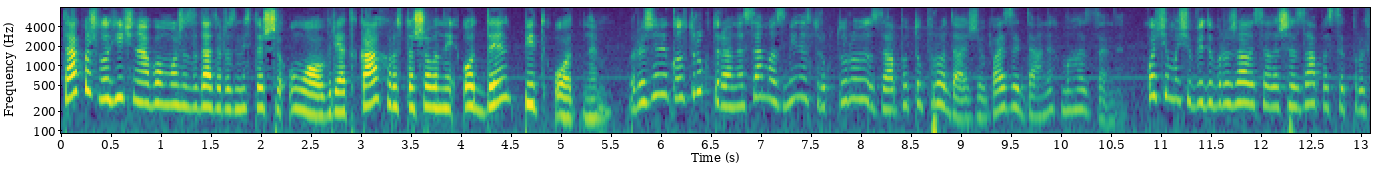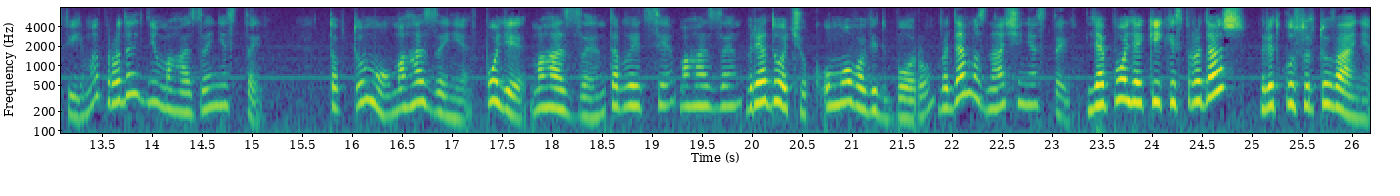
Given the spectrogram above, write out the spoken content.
Також логічно або можна задати розмістивши умови в рядках, розташований один під одним. В режимі конструктора внесемо зміни структуру запиту продажі в базі даних магазини. Хочемо, щоб відображалися лише записи про фільми, продані в магазині стиль. Тобто в магазині в полі магазин, таблиці магазин, в рядочок умова відбору введемо значення стиль. Для поля кількість продаж в рядку сортування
